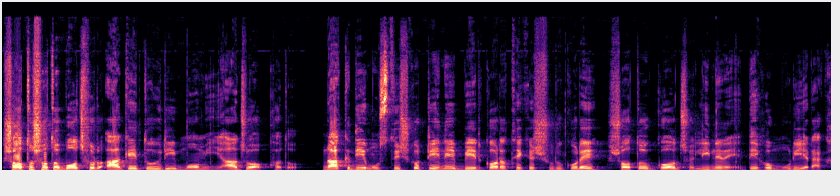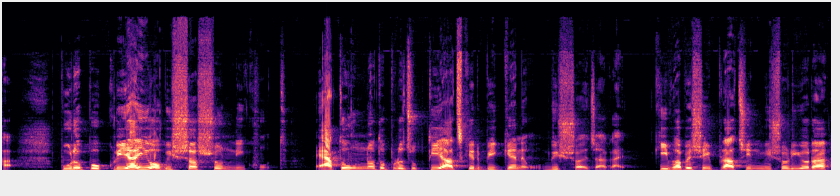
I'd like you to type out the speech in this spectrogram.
শত শত বছর আগে তৈরি মমি আজও অক্ষত। নাক দিয়ে মস্তিষ্ক টেনে বের করা থেকে শুরু করে শত গজ লিনেনে দেহ মুড়িয়ে রাখা। পুরো প্রক্রিয়াই অবিশ্বাস্য নিখুঁত। এত উন্নত প্রযুক্তি আজকের বিজ্ঞানেও বিস্ময় জাগায়। কীভাবে সেই প্রাচীন মিশরীয়রা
